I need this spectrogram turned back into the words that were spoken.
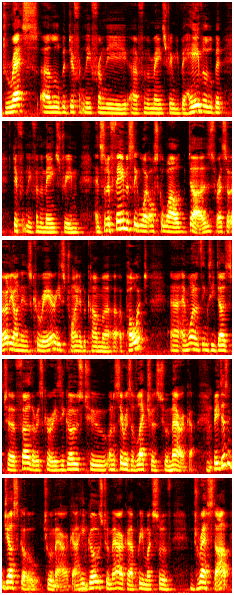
dress a little bit differently from the uh, from the mainstream, you behave a little bit differently from the mainstream, and sort of famously, what Oscar Wilde does, right? So early on in his career, he's trying to become a, a poet. Uh, and one of the things he does to further his career is he goes to on a series of lectures to America. Hmm. But he doesn't just go to America. He Hmm. goes to America pretty much sort of dressed up.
